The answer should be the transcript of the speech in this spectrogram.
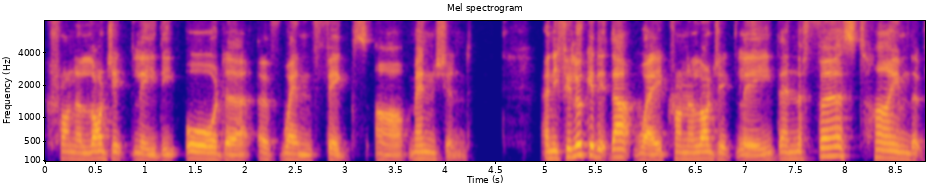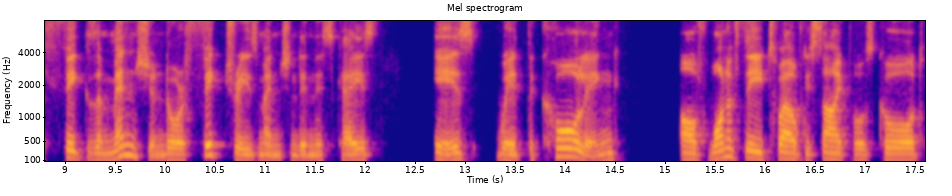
chronologically the order of when figs are mentioned. And if you look at it that way, chronologically, then the first time that figs are mentioned, or a fig tree is mentioned in this case, is with the calling of one of the 12 disciples called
